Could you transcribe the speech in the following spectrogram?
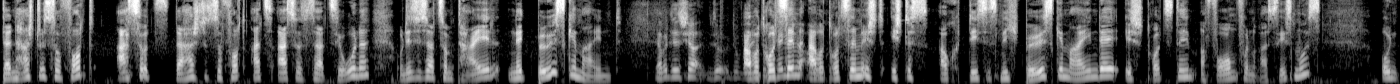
dann hast du sofort Assozi da hast du sofort As Assoziationen und das ist ja zum Teil nicht bös gemeint. ja, aber das ist ja, du, du, Aber du trotzdem, aber trotzdem ist, ist das auch dieses nicht bös gemeinte ist trotzdem eine Form von Rassismus. Und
